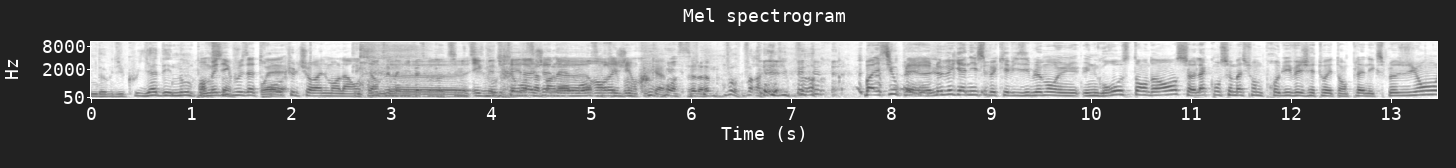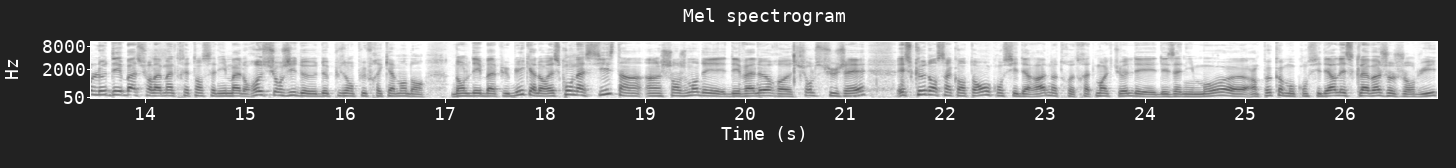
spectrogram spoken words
Donc du coup, il y a des noms pour On me dit que vous êtes trop Ouais. culturellement là en termes de... l'antisémitisme, Et que vous créez la gêne euh, en tout cas. pour parler du porc. Bon, allez, s'il vous plaît, le véganisme qui est visiblement une, une grosse tendance, la consommation de produits végétaux est en pleine explosion, le débat sur la maltraitance animale ressurgit de, de plus en plus fréquemment dans, dans le débat public. Alors, est-ce qu'on assiste à un, à un changement des, des valeurs euh, sur le sujet? Est-ce que dans 50 ans, on considérera notre traitement actuel des, des animaux euh, un peu comme on considère l'esclavage aujourd'hui?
